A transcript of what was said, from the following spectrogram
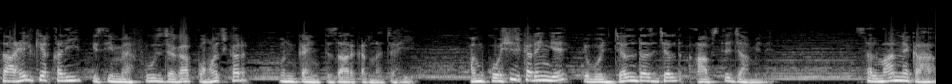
ساحل کے قریب کسی محفوظ جگہ پہنچ کر ان کا انتظار کرنا چاہیے۔ ہم کوشش کریں گے کہ وہ جلد از جلد آپ سے جا ملے سلمان نے کہا،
